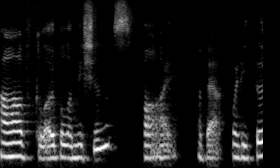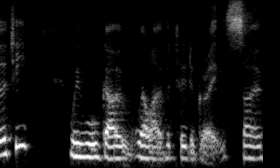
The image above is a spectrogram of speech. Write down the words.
halve global emissions by about 2030, we will go well over two degrees. So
